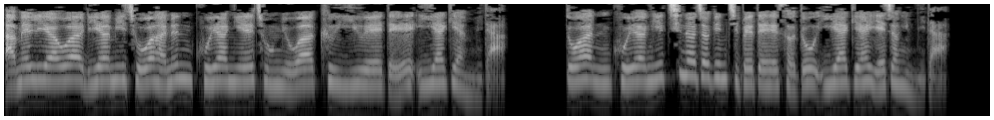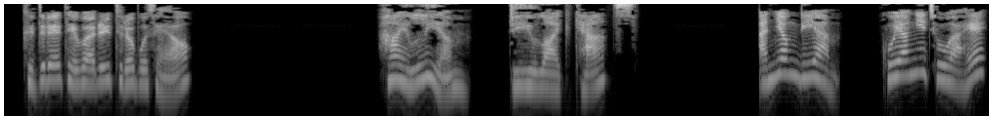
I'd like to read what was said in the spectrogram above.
아멜리아와 리암이 좋아하는 고양이의 종류와 그 이유에 대해 이야기합니다. 또한 고양이 친화적인 집에 대해서도 이야기할 예정입니다. 그들의 대화를 들어보세요. Hi Liam, do you like cats? 안녕 리암. 고양이 좋아해?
